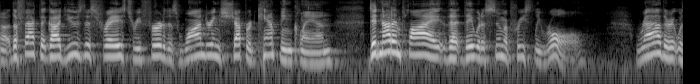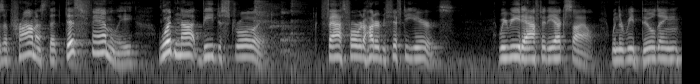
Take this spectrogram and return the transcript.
Uh, the fact that God used this phrase to refer to this wandering shepherd camping clan did not imply that they would assume a priestly role. Rather, it was a promise that this family would not be destroyed. Fast forward 150 years. We read after the exile, when they're rebuilding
